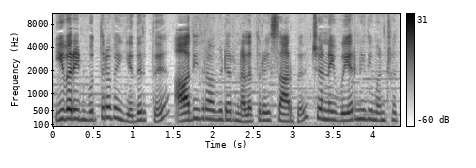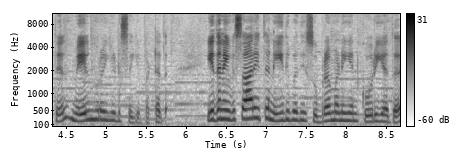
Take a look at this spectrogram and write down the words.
இவரின் உத்தரவை எதிர்த்து ஆதிதிராவிடர் நலத்துறை சார்பில் சென்னை உயர்நீதிமன்றத்தில் மேல்முறையீடு செய்யப்பட்டது. இதனை விசாரித்த நீதிபதி சுப்பிரமணியன் கூறியது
